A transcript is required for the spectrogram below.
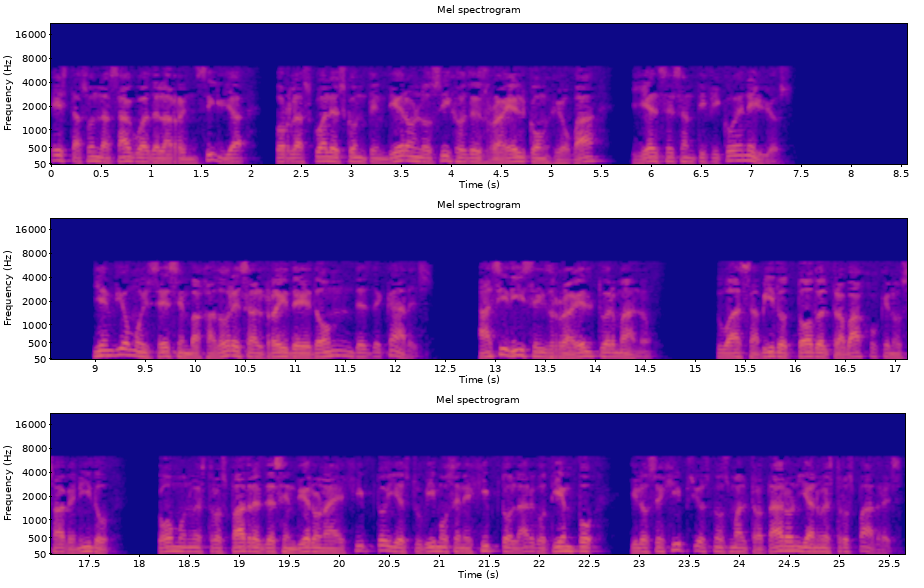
Estas son las aguas de la rencilla, por las cuales contendieron los hijos de Israel con Jehová, y él se santificó en ellos. Y envió Moisés embajadores al rey de Edom desde Cades. Así dice Israel tu hermano, Tú has sabido todo el trabajo que nos ha venido, cómo nuestros padres descendieron a Egipto y estuvimos en Egipto largo tiempo, y los egipcios nos maltrataron y a nuestros padres.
